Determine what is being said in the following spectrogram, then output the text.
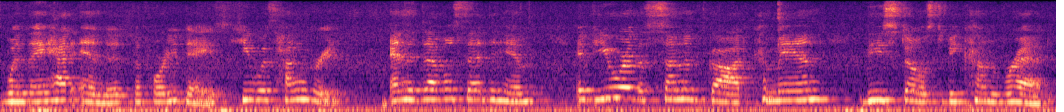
when they had ended the 40 days, he was hungry. And the devil said to him, If you are the Son of God, command these stones to become bread.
